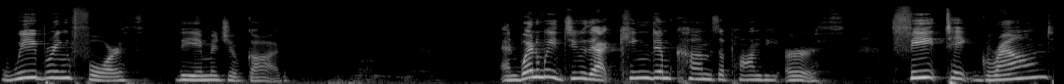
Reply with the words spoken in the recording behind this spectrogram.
we bring forth the image of God. And when we do that, kingdom comes upon the earth. Feet take ground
